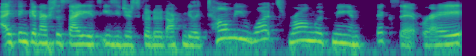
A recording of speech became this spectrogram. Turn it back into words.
I think in our society, it's easy just to go to a doctor and be like, tell me what's wrong with me and fix it, right?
